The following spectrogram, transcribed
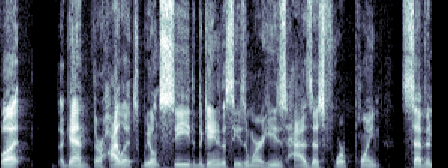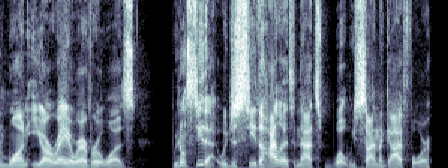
But again, they're highlights. We don't see the beginning of the season where he's has this 4.71 ERA or wherever it was. We don't see that. We just see the highlights, and that's what we signed the guy for.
